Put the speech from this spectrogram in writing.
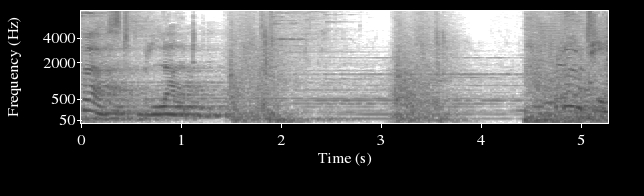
First blood. Blue team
